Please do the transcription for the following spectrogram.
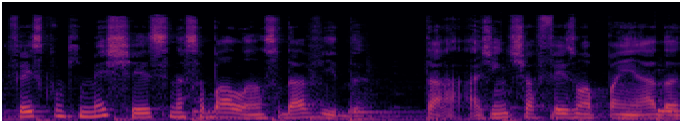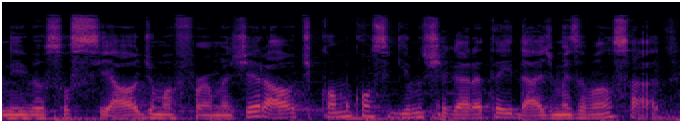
fez com que mexesse nessa balança da vida. Tá, a gente já fez uma apanhada a nível social de uma forma geral de como conseguimos chegar até a idade mais avançada.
